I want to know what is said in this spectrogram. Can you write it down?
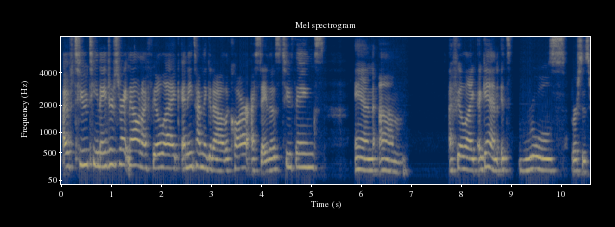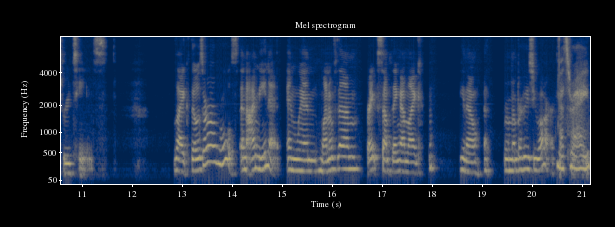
I have two teenagers right now, and I feel like anytime they get out of the car, I say those two things. And um, I feel like, again, it's rules versus routines. Like, those are our rules, and I mean it. And when one of them breaks something, I'm like, you know, remember whose you are. That's right.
